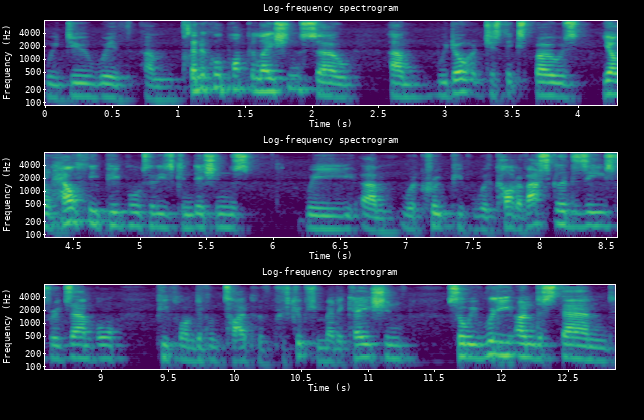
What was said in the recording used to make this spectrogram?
we do with um, clinical populations. So um, we don't just expose young, healthy people to these conditions. We um, recruit people with cardiovascular disease, for example, people on different type of prescription medication. So we really understand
